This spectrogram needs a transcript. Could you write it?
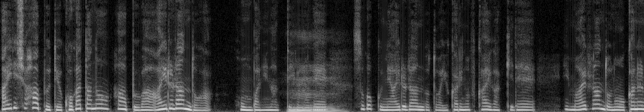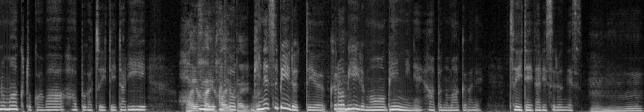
アイリッシュハープっていう小型のハープはアイルランドが本場になっているのでうん。すごくねアイルランドとはゆかりの深い楽器で今アイルランドのお金のマークとかはハープがついていたり、はいはいはいうんあはい、はいとギネスビールっていう黒ビールも瓶にね、ハープのマークがねついていたりするんです。うーん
